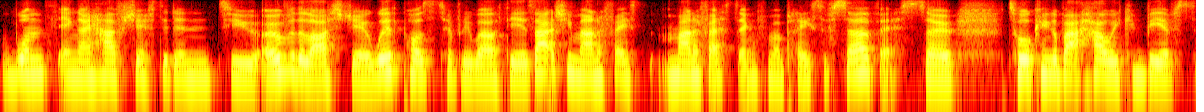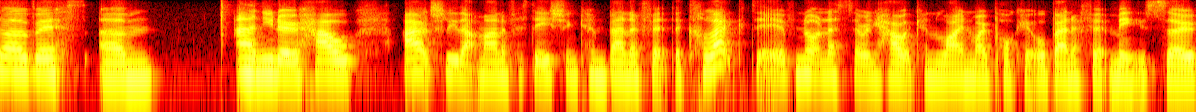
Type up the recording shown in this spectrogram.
one thing I have shifted into over the last year with Positively Wealthy is actually manifest manifesting from a place of service. So talking about how we can be of service, um, and you know how actually that manifestation can benefit the collective not necessarily how it can line my pocket or benefit me. So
